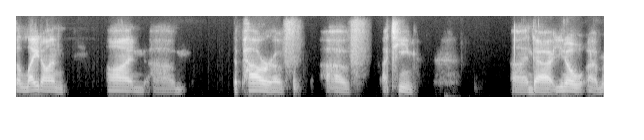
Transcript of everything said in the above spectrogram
the light on on um, the power of of a team. Uh, and, uh, you know, um,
